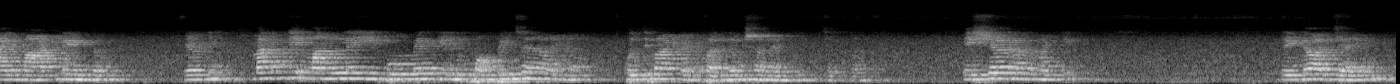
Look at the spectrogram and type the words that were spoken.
ఆయన మాటలు ఏంటో? ఏమండి? మనకి మనల్ని ఈ భూమి మీదకి ఎందుకు పంపించారు ఆయన? కొద్ది మాటలండి పది నిమిషాలండి చెప్తాను. యశాగ్రంథం అండి. రెండో అధ్యాయం.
